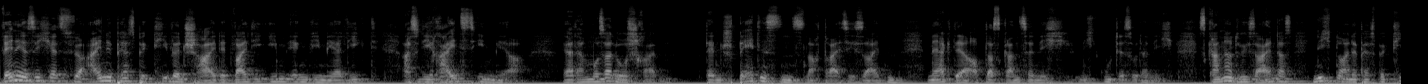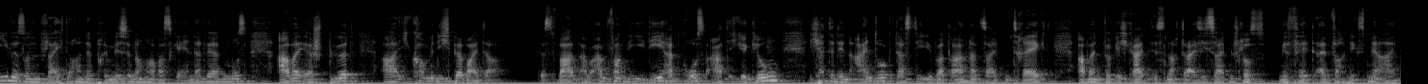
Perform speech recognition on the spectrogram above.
Wenn er sich jetzt für eine Perspektive entscheidet, weil die ihm irgendwie mehr liegt, also die reizt ihn mehr, ja, dann muss er losschreiben. Denn spätestens nach 30 Seiten merkt er, ob das Ganze nicht, nicht gut ist oder nicht. Es kann natürlich sein, dass nicht nur der Perspektive, sondern vielleicht auch an der Prämisse nochmal was geändert werden muss. Aber er spürt, ah, ich komme nicht mehr weiter. Das war am Anfang, die Idee hat großartig geklungen. Ich hatte den Eindruck, dass die über 300 Seiten trägt, aber in Wirklichkeit ist nach 30 Seiten Schluss. Mir fällt einfach nichts mehr ein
